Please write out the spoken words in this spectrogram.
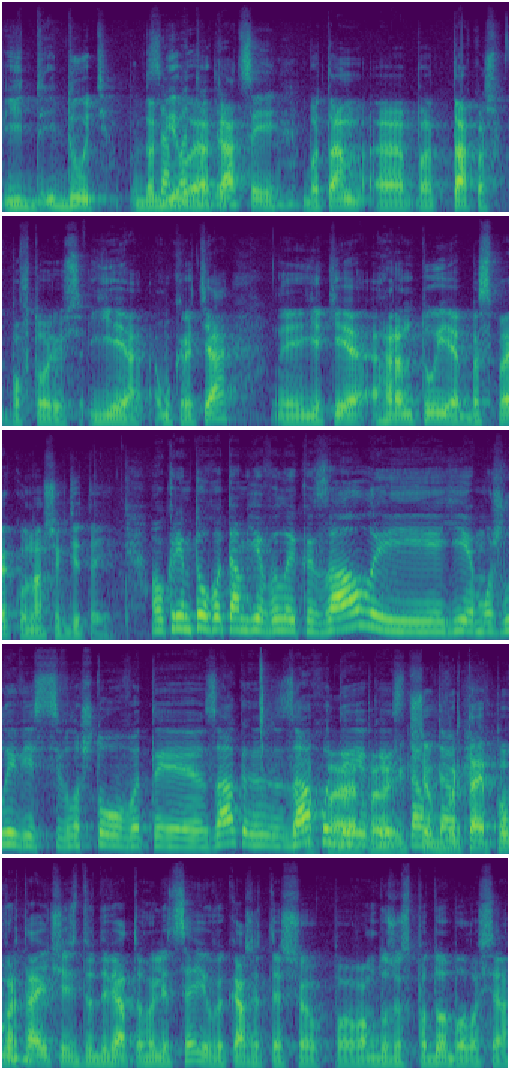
йдуть до Саме білої туди. акації, бо там е, також повторюсь, є укриття, яке гарантує безпеку наших дітей. А окрім того, там є великий зал і є можливість влаштовувати е, заходи. По- якісь Якщо там так. вертай- повертаючись до 9-го ліцею, ви кажете, що вам дуже сподобалося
